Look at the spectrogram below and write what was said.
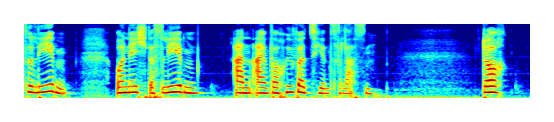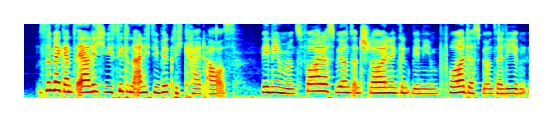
zu leben und nicht das Leben an einfach rüberziehen zu lassen. Doch sind wir ganz ehrlich, wie sieht denn eigentlich die Wirklichkeit aus? Wir nehmen uns vor, dass wir uns entschleunigen, wir nehmen vor, dass wir unser Leben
